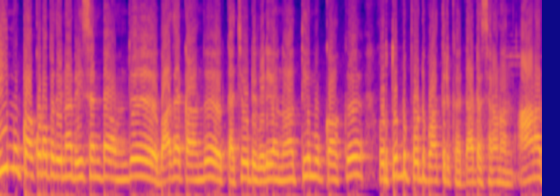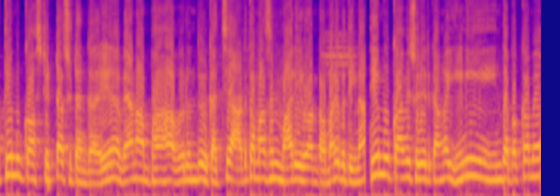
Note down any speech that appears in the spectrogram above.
திமுக கூட பார்த்தீங்கன்னா ரீசெண்டாக வந்து பாஜக வந்து கட்சி விட்டு வெளியே வந்தோம்னா திமுகவுக்கு ஒரு துண்டு போட்டு பார்த்துருக்காரு டாக்டர் சரவணன். ஆனால் திமுக திட்டா சுட்டாங்க ஏன் வேணாம்ப்பா அவர் வந்து கட்சி அடுத்த மாதம் மாறிடுவான்ற மாதிரி பார்த்தீங்கன்னா திமுகவே சொல்லியிருக்காங்க. இனி இந்த பக்கமே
